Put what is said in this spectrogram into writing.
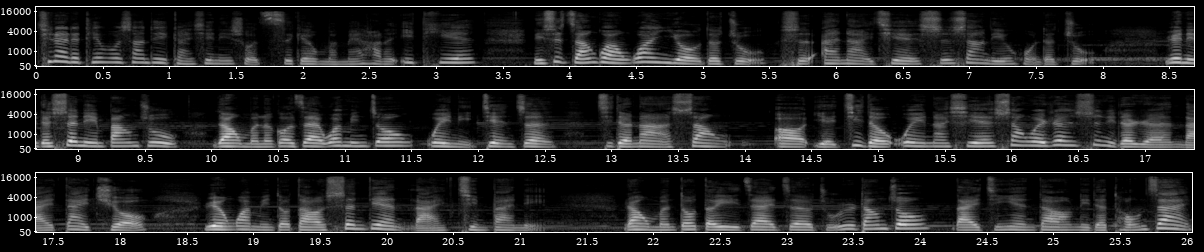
亲爱的天父上帝，感谢你所赐给我们美好的一天。你是掌管万有的主，是爱那一切失丧灵魂的主。愿你的圣灵帮助，让我们能够在万民中为你见证。记得那上，呃，也记得为那些尚未认识你的人来代求。愿万民都到圣殿来敬拜你。让我们都得以在这主日当中来经验到你的同在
